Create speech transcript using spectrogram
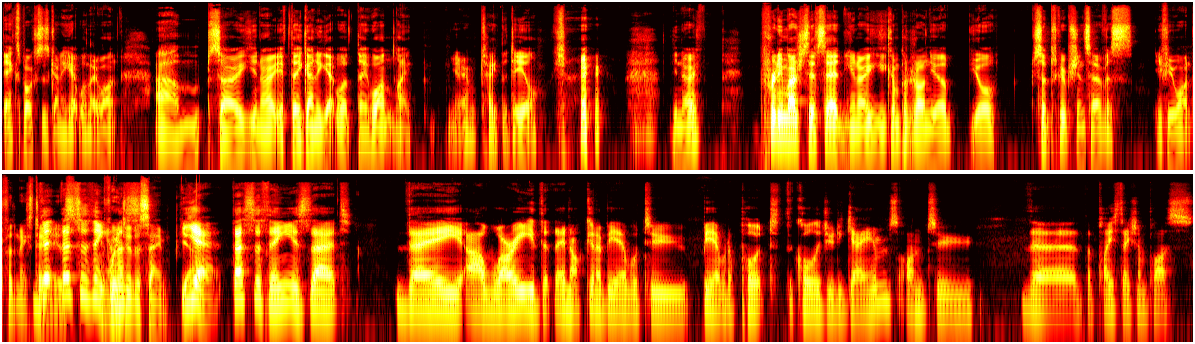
Xbox is going to get what they want. Um, so you know if they're going to get what they want, like you know, take the deal. you know, pretty much they've said you know you can put it on your your subscription service if you want for the next ten That- years. that's the thing, If we do the same, yeah. yeah. that's the thing is that they are worried that they're not going to be able to be able to put the Call of Duty games onto the the PlayStation Plus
